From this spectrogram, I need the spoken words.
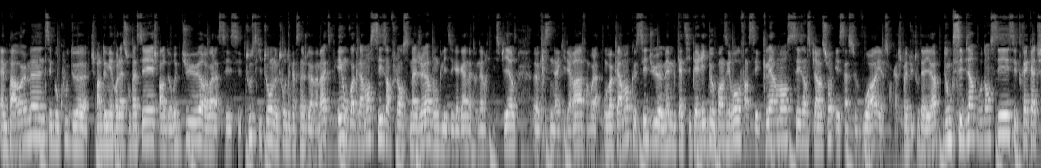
empowerment, c'est beaucoup de... Je parle de mes relations passées, je parle de rupture, voilà, c'est tout ce qui tourne autour du personnage de Ava Max, et on voit clairement ses influences majeures, donc Lady Gaga, Madonna, Britney Spears, euh, Christina Aguilera, enfin voilà. On voit clairement que c'est du euh, même Katy Perry 2.0, enfin c'est clairement ses inspirations, et ça se voit, et elle s'en cache pas du tout d'ailleurs. Donc c'est bien pour danser, c'est très catchy,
